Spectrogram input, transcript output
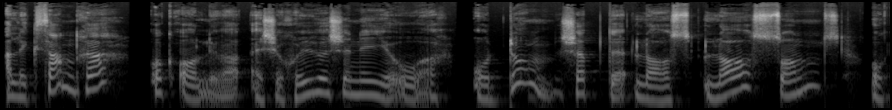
Alexandra och Oliver är 27 och 29 år och de köpte Lars Larssons och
